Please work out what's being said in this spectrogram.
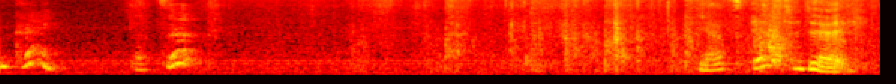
Okay, that's it. That's it today.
